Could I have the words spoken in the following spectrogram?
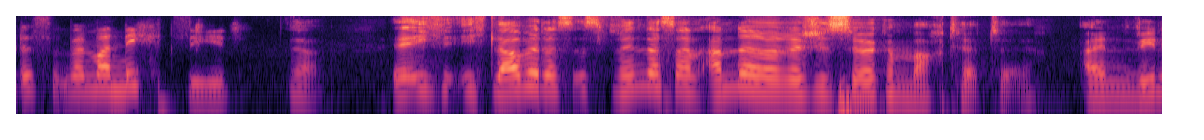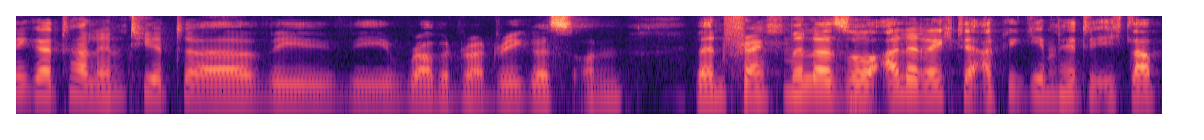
das, wenn man nichts sieht. Ja, ich, ich glaube, das ist, wenn das ein anderer Regisseur gemacht hätte, ein weniger talentierter wie, wie Robert Rodriguez und wenn Frank Miller so alle Rechte abgegeben hätte, ich glaube,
